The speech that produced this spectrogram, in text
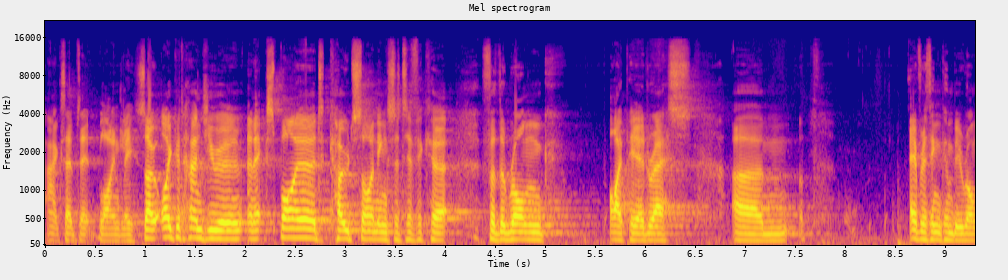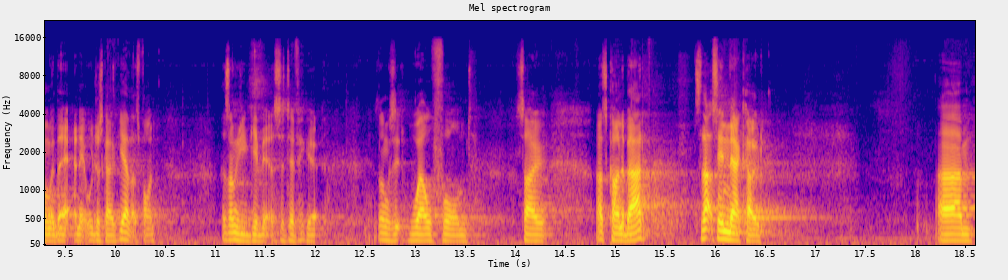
accept it blindly. So I could hand you an expired code signing certificate for the wrong IP address. Um, everything can be wrong with it, and it will just go, yeah, that's fine. As long as you give it a certificate, as long as it's well formed. So that's kind of bad. So that's in their code. Um,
